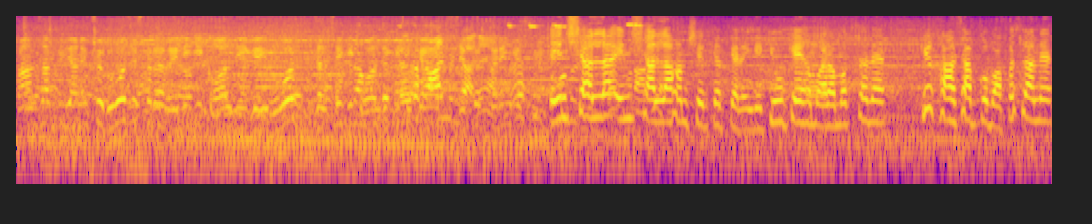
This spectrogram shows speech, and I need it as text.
खान साहब की जानब से रोज़ इस तरह रैली की कॉल दी गई रोज़ जलसे की कॉल दी गई तो क्या आप शिरकत करेंगे इनशाला इनशाला हम शिरकत करेंगे क्योंकि हमारा मकसद है कि खान साहब को वापस लाना है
